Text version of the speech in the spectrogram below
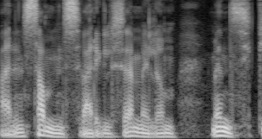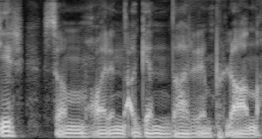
er en sammensvergelse mellom mennesker som har en agenda eller en plan. da.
